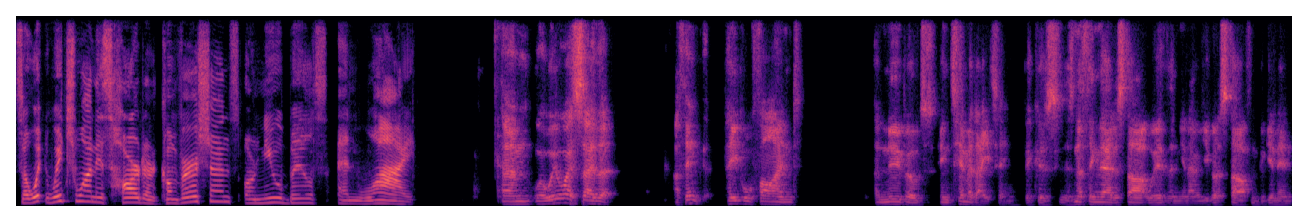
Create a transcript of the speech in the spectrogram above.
So wh- which one is harder conversions or new builds and why? Um, well we always say that i think people find a new build's intimidating because there's nothing there to start with, and you know you've got to start from the beginning.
